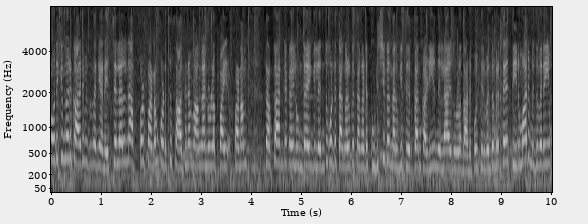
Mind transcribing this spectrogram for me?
ചോദിക്കുന്ന ഒരു കാര്യം ഇത് തന്നെയാണ്. എച്ച് എൽ എല്ലിന് അപ്പോൾ പണം കൊടുത്ത് സാധനം വാങ്ങാനുള്ള പണം സർക്കാരിന്റെ കയ്യിൽ ഉണ്ടെങ്കിൽ എന്തുകൊണ്ട് തങ്ങൾക്ക് തങ്ങളുടെ കുടിശ്ശിക നൽകി തീർക്കാൻ കഴിയുന്നില്ല എന്നുള്ളതാണ്. ഇപ്പോൾ തിരുവനന്തപുരത്തെ തീരുമാനം ഇതുവരെയും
